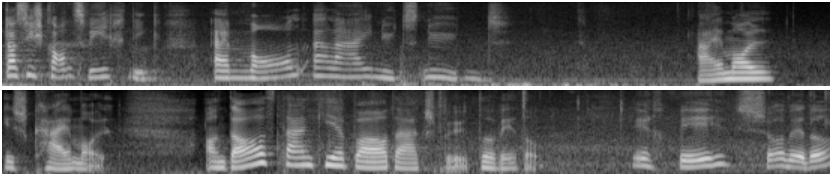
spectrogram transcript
Das ist ganz wichtig. Einmal allein nützt nichts. Einmal ist keinmal. An das denke ich ein paar Tage später wieder. Ich bin schon wieder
